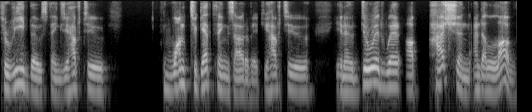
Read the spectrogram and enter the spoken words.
to read those things you have to want to get things out of it. You have to you know do it with a passion and a love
